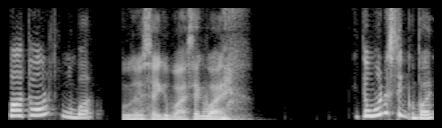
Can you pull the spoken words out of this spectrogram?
Oh, I don't want to say goodbye. We're gonna say goodbye. Say goodbye, I don't want to say goodbye.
